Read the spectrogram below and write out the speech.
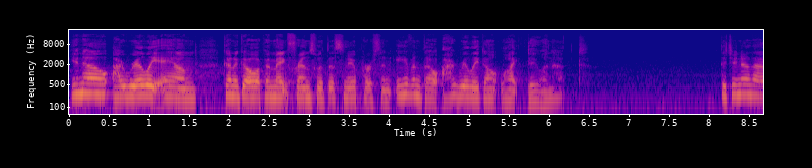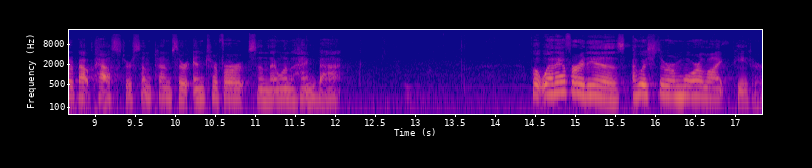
You know, I really am going to go up and make friends with this new person, even though I really don't like doing it. Did you know that about pastors? Sometimes they're introverts and they want to hang back. But whatever it is, I wish there were more like Peter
